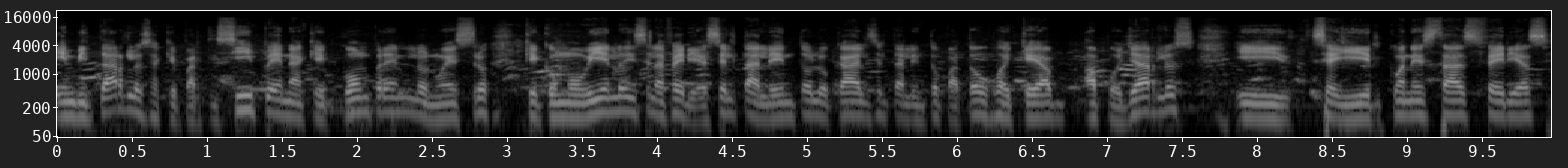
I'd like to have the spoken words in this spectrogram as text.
e invitarlos a que participen, a que compren lo nuestro, que como bien lo dice la feria, es el talento local, es el talento patojo, hay que apoyarlos y seguir con estas ferias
